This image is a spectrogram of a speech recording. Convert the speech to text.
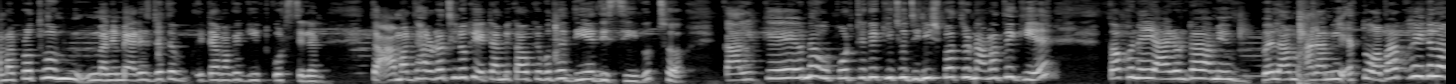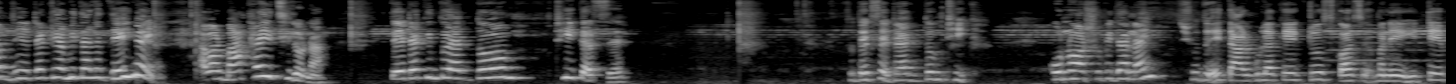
আমার প্রথম মানে ম্যারেজ ডেতে এটা আমাকে গিফট করছিলেন। তো আমার ধারণা ছিল কি, এটা আমি কাউকে বোধহয় দিয়ে দিচ্ছি বুঝছ? কালকে না উপর থেকে কিছু জিনিসপত্র নামাতে গিয়ে তখন এই আয়রনটা আমি পেলাম, আর আমি এত অবাক হয়ে গেলাম যে এটাকে আমি তাহলে দেই নাই। আমার মাথাই ছিল না। তো এটা কিন্তু একদম ঠিক আছে। তো দেখছে এটা একদম ঠিক। কোনো অসুবিধা নাই। শুধু এই তারগুলাকে একটু স্কচ মানে টেপ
